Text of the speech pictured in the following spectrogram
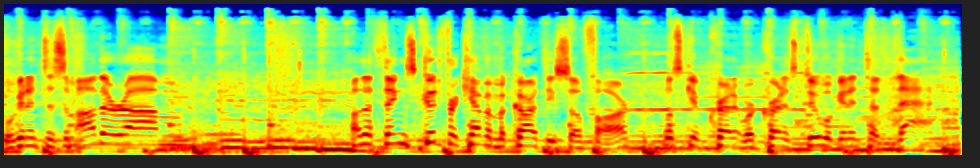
We'll get into some other um, other things. Good for Kevin McCarthy so far. Let's give credit where credit's due. We'll get into that.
